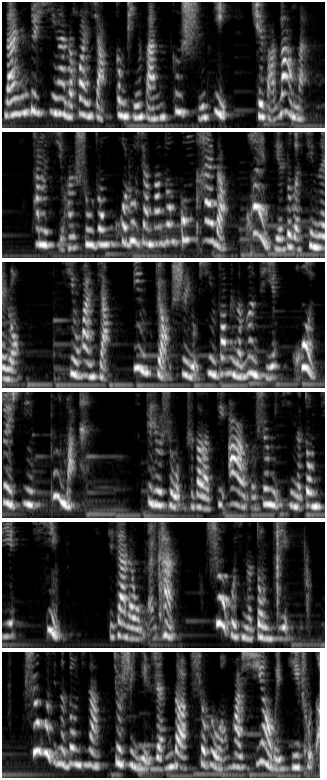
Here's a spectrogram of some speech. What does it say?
男人对性爱的幻想更频繁、更实际，缺乏浪漫。他们喜欢书中或录像当中公开的快节奏的性内容，性幻想。并表示有性方面的问题或对性不满，这就是我们说到的第二个生理性的动机性。接下来我们来看社会性的动机。社会性的动机呢，就是以人的社会文化需要为基础的。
